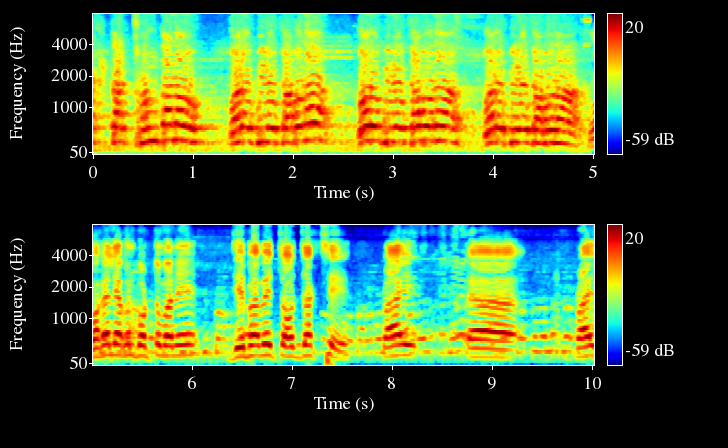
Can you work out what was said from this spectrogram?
একটা সন্তানও ঘরে ফিরে যাব না ঘরে ফিরে যাব না ঘরে ফিরে যাব না। নোয়াখালী এখন বর্তমানে যেভাবে চর যাচ্ছে প্রায় প্রায়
